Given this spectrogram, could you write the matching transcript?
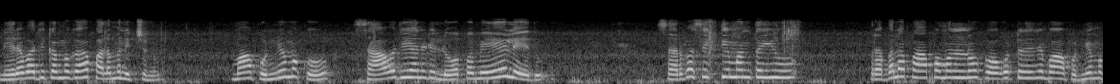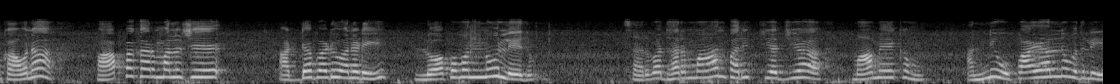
నిరవధికముగా ఫలమునిచ్చును. మా పుణ్యముకు సావధి అనడి లోపమే లేదు. సర్వశక్తిమంతయు ప్రబల పాపములను పోగొట్టునది మా పుణ్యము కావున పాపకర్మలచే అడ్డబడు అనడి లోపమన్నూ లేదు. సర్వధర్మాన్ పరిత్యజ్య మామేకం అన్ని ఉపాయాలను వదిలి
